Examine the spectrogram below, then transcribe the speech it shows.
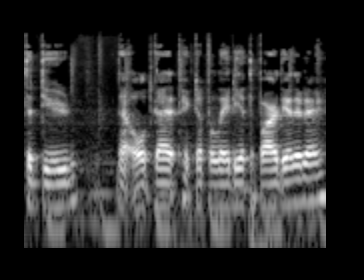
the dude, that old guy that picked up a lady at the bar the other day?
